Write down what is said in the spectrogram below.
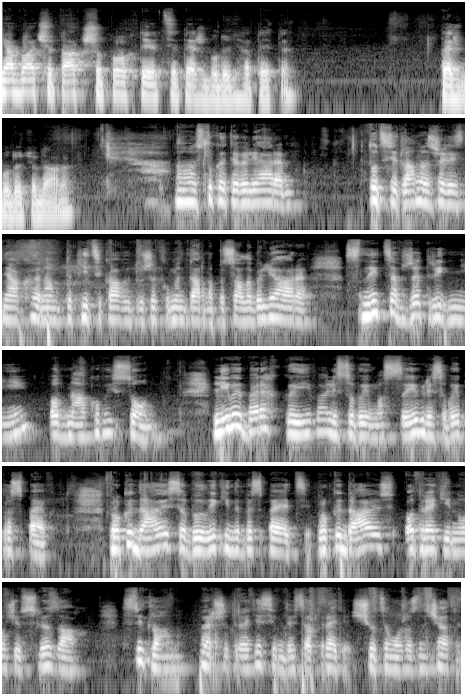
Я бачу так, що по Охтирці теж будуть гатити. Теж будуть удари. Слухайте, Веліаре. Тут Світлана Желізняк нам такий цікавий дуже коментар написала. Веліаре, сниться вже три дні однаковий сон. Лівий берег Києва, лісовий масив, лісовий проспект. Прокидаюся в великій небезпеці. Прокидаюсь о третій ночі в сльозах. Світлана, перше, третє, сімдесят третє. Що це може означати?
